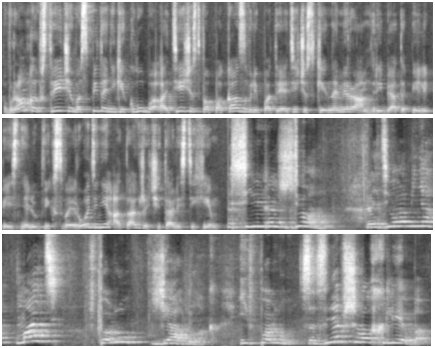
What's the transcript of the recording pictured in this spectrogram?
В рамках встречи воспитанники клуба «Отечество» показывали патриотические номера. Ребята пели песни о любви к своей родине, а также читали стихи. России рожден, родила меня мать в пару яблок и в пару созревшего хлеба.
